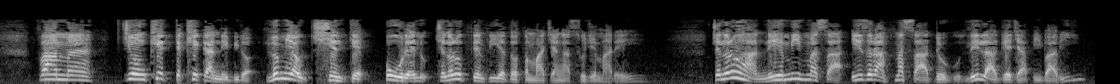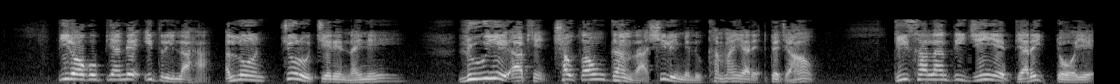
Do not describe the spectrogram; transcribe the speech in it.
။သာမန်ကျွန်ခေတ်တစ်ခေတ်ကနေပြီးတော့လွတ်မြောက်ခြင်းတဲ့ ပို့တယ်လို့ကျွန်တော်တို့သင်သိရသောတမန်ကျမ်းကဆိုကြပါတယ်။ကျွန်တော်တို့ဟာနေဟမိမှတ်စာအိဇရမှတ်စာတို့ကိုလေ့လာခဲ့ကြပြီးပါပြီပြည်တော်ကိုပြန်တဲ့ဣသရေလဟာအလွန်ကျို့လို့ကျဲတဲ့နိုင်နေလူဦးရေအဖြစ်6000ခန့်သာရှိလိမ့်မယ်လို့ခန့်မှန်းရတဲ့အတွက်ကြောင့်ဒီဆာလံတိချင်းရဲ့ဗျာဒိတ်တော်ရဲ့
